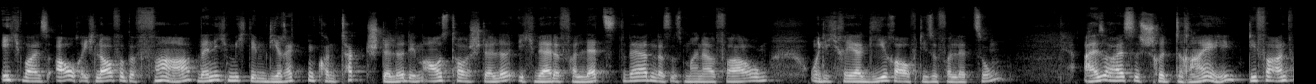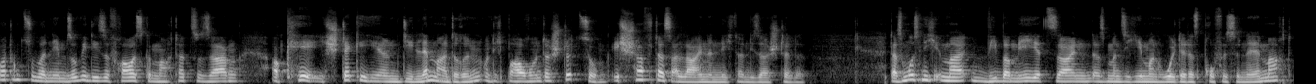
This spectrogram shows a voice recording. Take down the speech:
ich weiß auch, ich laufe Gefahr, wenn ich mich dem direkten Kontakt stelle, dem Austausch stelle, ich werde verletzt werden, das ist meine Erfahrung, und ich reagiere auf diese Verletzung. Also heißt es Schritt drei, die Verantwortung zu übernehmen, so wie diese Frau es gemacht hat, zu sagen, okay, ich stecke hier im Dilemma drin und ich brauche Unterstützung. Ich schaffe das alleine nicht an dieser Stelle. Das muss nicht immer wie bei mir jetzt sein, dass man sich jemanden holt, der das professionell macht,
